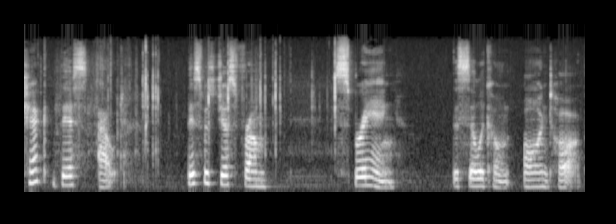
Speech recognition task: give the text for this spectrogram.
Check this out. This was just from spraying the silicone on top.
